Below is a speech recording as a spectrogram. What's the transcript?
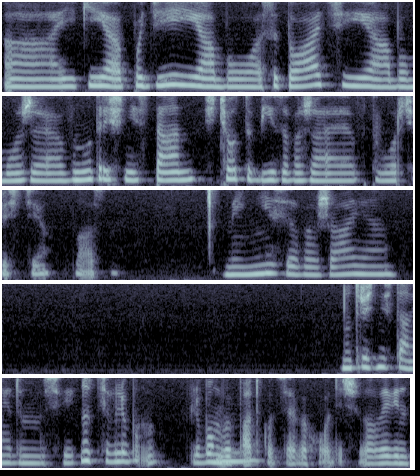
А, які події або ситуації, або може внутрішній стан, що тобі заважає в творчості, власне? Мені заважає. Внутрішній стан, я думаю, свій. Ну, це в будь-якому в будь-якому Мгм. випадку це виходить. Що, але він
